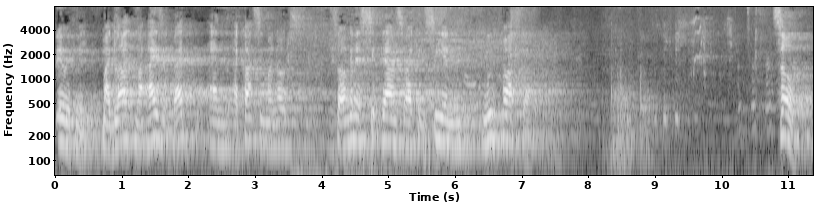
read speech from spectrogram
Bear with me. My, glass, my eyes are bad and I can't see my notes. So I'm going to sit down so I can see and move faster. So,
